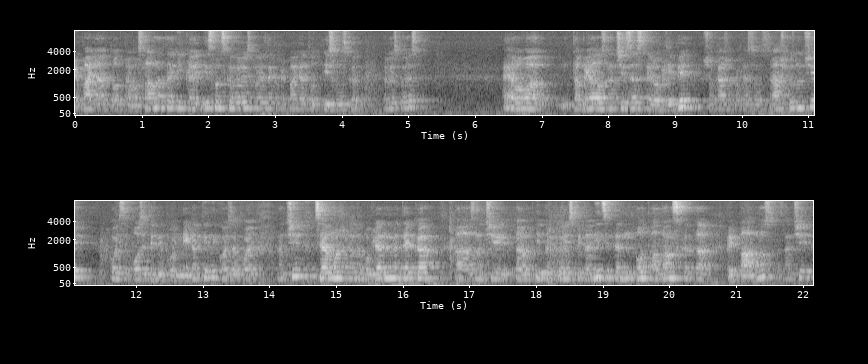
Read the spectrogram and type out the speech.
припаѓаат од православната и кај исламска вероисповест дека припаѓаат од исламска вероисповест. Е, ова табела значи за стереотипи, што кажа професор Страшко, значи кои се позитивни, кои негативни, кои за кои, значи сега можеме да погледнеме дека а, значи а, и испитаниците од албанската припадност, значи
